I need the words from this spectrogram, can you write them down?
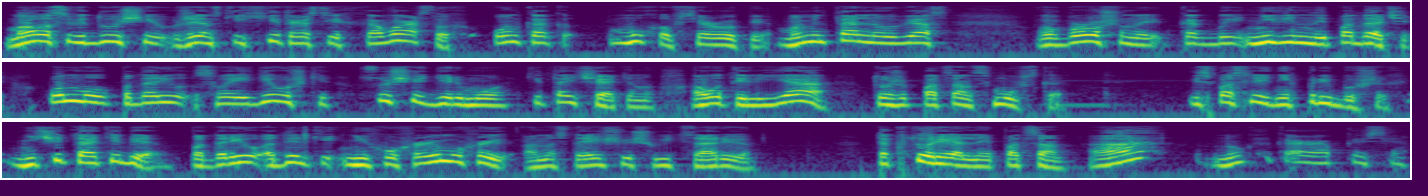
Мало сведущий в женских хитростях и коварствах, он, как муха в сиропе, моментально увяз в брошенной, как бы невинной подаче. Он, мол, подарил своей девушке сущее дерьмо, китайчатину. А вот Илья, тоже пацан с Мувска, из последних прибывших, не чита тебе, подарил Адельке не хухры-мухры, а настоящую Швейцарию. Так кто реальный пацан? А? Ну-ка, карабкайся.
